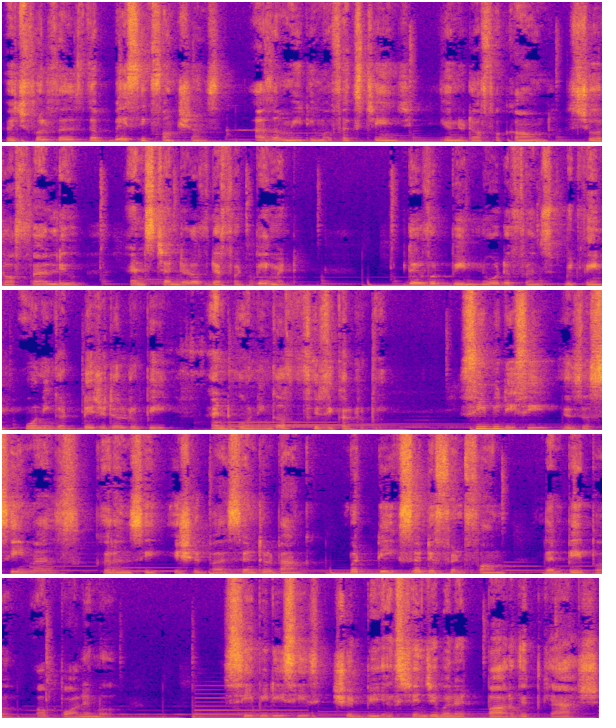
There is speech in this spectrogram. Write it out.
which fulfills the basic functions as a medium of exchange, unit of account, store of value, and standard of deferred payment. There would be no difference between owning a digital rupee and owning a physical rupee. CBDC is the same as currency issued by a central bank but takes a different form than paper or polymer. CBDCs should be exchangeable at par with cash.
